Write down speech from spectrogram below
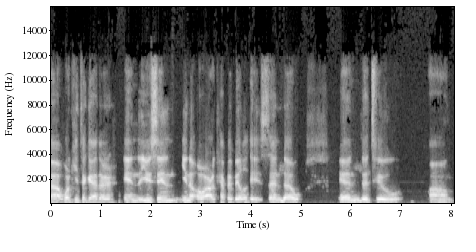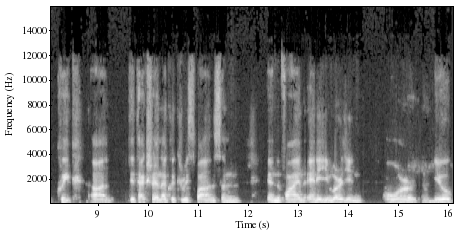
uh, working together and using you know all our capabilities and uh, and to um, quick uh, detection and quick response and and find any emerging or new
